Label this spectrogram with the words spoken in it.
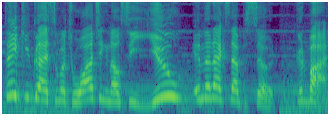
Thank you guys so much for watching, and I'll see you in the next episode. Goodbye.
